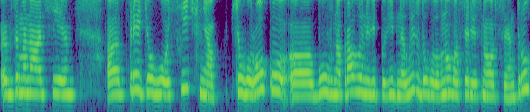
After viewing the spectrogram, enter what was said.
екзаменації. Е, 3 січня цього року був направлений відповідний лист до головного сервісного центру,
